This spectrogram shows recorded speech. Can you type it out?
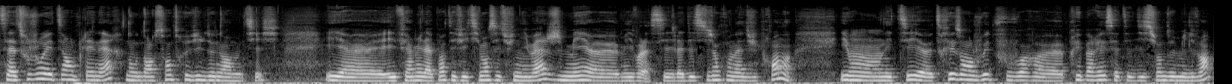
ça a toujours été en plein air, donc dans le centre-ville de Normandie. Et, euh, et, fermer la porte, effectivement, c'est une image, mais, euh, mais voilà, c'est la décision qu'on a dû prendre. Et on était euh, très enjoués de pouvoir préparer cette édition 2020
